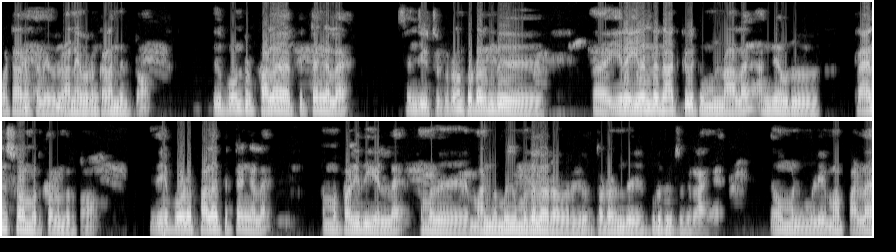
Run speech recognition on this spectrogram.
வட்டார தலைவர்கள் அனைவரும் கலந்துக்கிட்டோம். இது போன்று பல திட்டங்களை செஞ்சுக்கிட்டு இருக்கிறோம். தொடர்ந்து இரண்டு நாட்களுக்கு முன்னால் அங்கே ஒரு டிரான்ஸ்ஃபார்மர் திறந்திருக்கோம். இதே போல் பல திட்டங்களை நம்ம பகுதிகளில் நமது மாண்புமிகு முதல்வர் அவர்கள் தொடர்ந்து கொடுத்துட்டு இருக்கிறாங்க. கவர்மெண்ட் மூலியமா பல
